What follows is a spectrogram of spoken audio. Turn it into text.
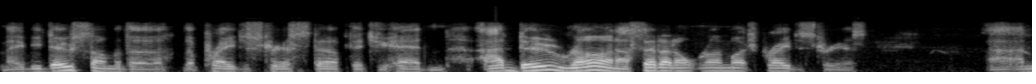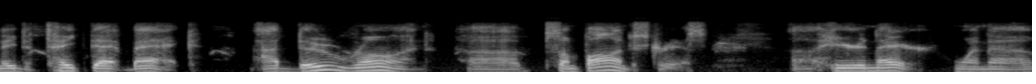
maybe do some of the the prey distress stuff that you hadn't. I do run. I said I don't run much prey distress. I need to take that back. I do run uh, some fawn distress uh, here and there when uh,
